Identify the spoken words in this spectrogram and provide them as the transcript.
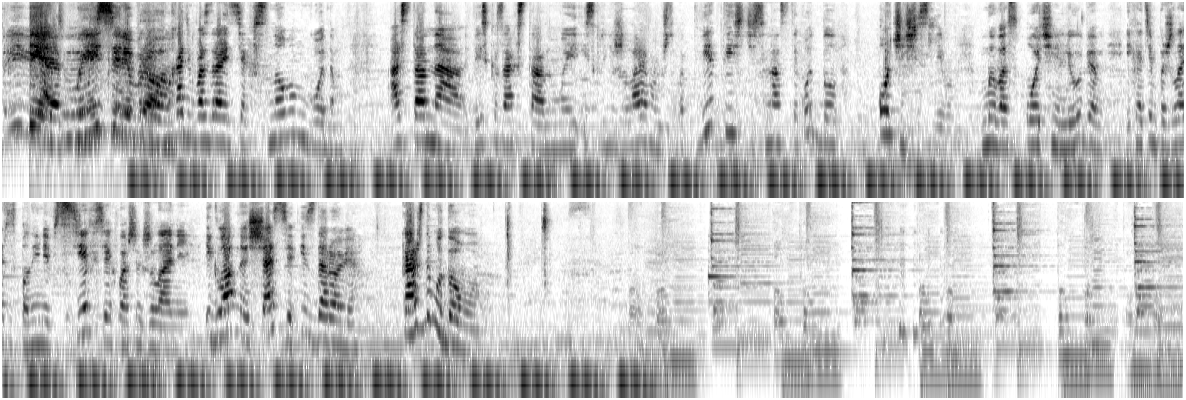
Привет, мы Серебро! Мы хотим поздравить всех с Новым Годом! Астана, весь Казахстан, мы искренне желаем вам, чтобы 2017 год был очень счастливым. Мы вас очень любим и хотим пожелать исполнения всех-всех ваших желаний. И главное, счастья и здоровья. Каждому дому! Boom, boom. oh.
